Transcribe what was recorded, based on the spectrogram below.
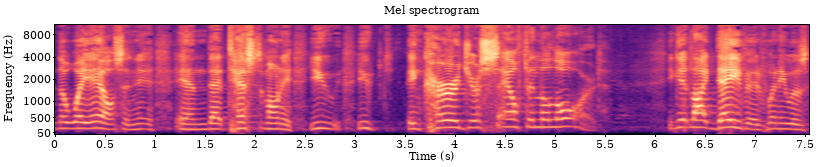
no way else, and and that testimony, you you encourage yourself in the Lord. You get like David when he was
